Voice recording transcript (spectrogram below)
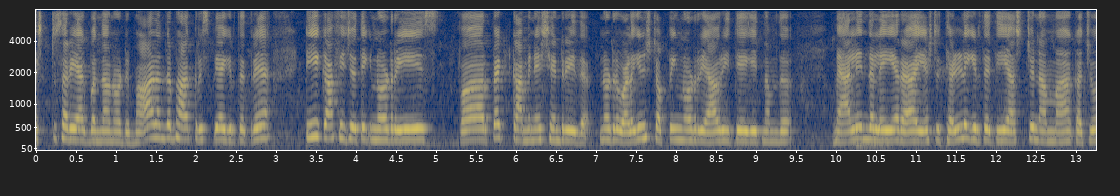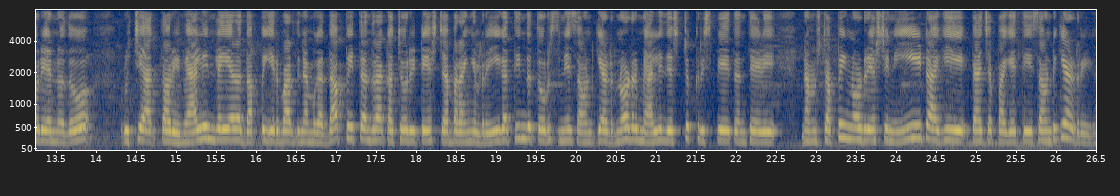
ಎಷ್ಟು ಸರಿಯಾಗಿ ಬಂದಾವೆ ನೋಡ್ರಿ. ಭಾಳ ಅಂದ್ರೆ ಭಾಳ ಕ್ರಿಸ್ಪಿಯಾಗಿರ್ತೈತೆ ರೀ ಟೀ, ಕಾಫಿ ಜೊತೆಗೆ ನೋಡ್ರಿ ಪರ್ಫೆಕ್ಟ್ ಕಾಂಬಿನೇಷನ್ ರೀ ಇದು. ನೋಡ್ರಿ, ಒಳಗಿನ ಸ್ಟಫಿಂಗ್ ನೋಡ್ರಿ ಯಾವ ರೀತಿ ಆಗೈತೆ ನಮ್ಮದು ಮ್ಯಾಲಿಂದ ಲೇಯರ ಎಷ್ಟು ತೆಳ್ಳಗಿರ್ತೈತಿ, ಅಷ್ಟು ನಮ್ಮ ಕಚೋರಿ ಅನ್ನೋದು ರುಚಿ ಆಗ್ತಾವ್ರಿ. ಮ್ಯಾಲಿನ ಲೇಯರ್ ದಪ್ಪಗಿರಬಾರ್ದು ನಮ್ಗೆ. ದಪ್ಪ ಇತ್ತಂದ್ರೆ ಕಚೋರಿ ಟೇಸ್ಟ್ ಬರಂಗಿಲ್ಲ ರೀ ಈಗ ತಿಂದು ತೋರಿಸ್ತೀನಿ ಸೌಂಡ್ ಕೇಳ್ರಿ ನೋಡ್ರಿ, ಮ್ಯಾಲಿಂದ ಎಷ್ಟು ಕ್ರಿಸ್ಪಿ ಐತೆ ಅಂತೇಳಿ. ನಮ್ಮ ಸ್ಟಫಿಂಗ್ ನೋಡ್ರಿ, ಎಷ್ಟು ನೀಟಾಗಿ ಪ್ಯಾಚಪ್ ಆಗೈತಿ. ಸೌಂಡ್ ಕೇಳ್ರಿ ಈಗ.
